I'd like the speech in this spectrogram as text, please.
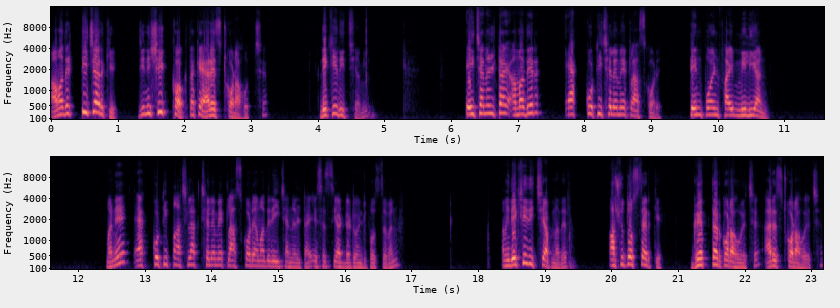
আমাদের টিচারকে, যিনি শিক্ষক, তাকে অ্যারেস্ট করা হচ্ছে। দেখিয়ে দিচ্ছি আমি। এই চ্যানেলটায় আমাদের এক কোটি ছেলে মেয়ে ক্লাস করে, টেন পয়েন্ট ফাইভ মিলিয়ন। মানে এক কোটি পাঁচ লাখ ছেলে মেয়ে ক্লাস করে আমাদের এই চ্যানেলটায়, SSC Adda twenty four seven. আমি দেখিয়ে দিচ্ছি আপনাদের। আশুতোষ স্যারকে গ্রেপ্তার করা হয়েছে, অ্যারেস্ট করা হয়েছে।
